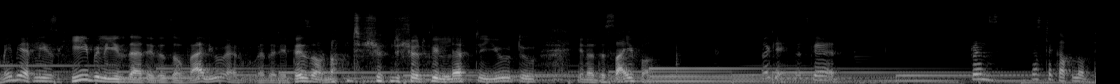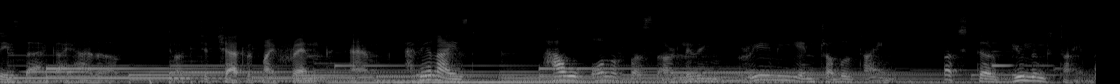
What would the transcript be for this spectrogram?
maybe at least he believes that it is of value and whether it is or not should should be left to you to you know decipher. Okay let's go ahead friends just a couple of days back i had a you know chit chat with my friend and i realized how all of us are living really in troubled times such turbulent times.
